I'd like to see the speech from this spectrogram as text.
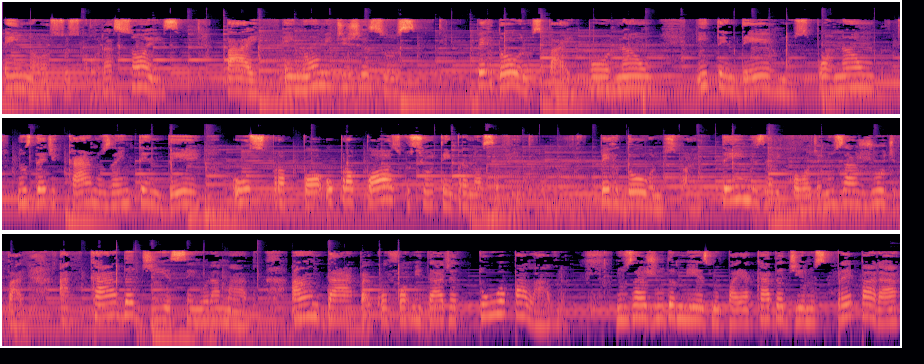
em nossos corações. Pai, em nome de Jesus, Perdoa-nos, Pai, por não entendermos, por não nos dedicarmos a entender os o propósito que o Senhor tem para a nossa vida. Perdoa-nos, Pai. Tem misericórdia. Nos ajude, Pai, a cada dia, Senhor amado, a andar, Pai, conformidade à tua palavra. Nos ajuda mesmo, Pai, a cada dia nos preparar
